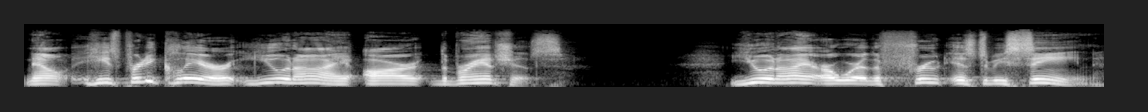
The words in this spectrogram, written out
Now, he's pretty clear you and I are the branches. You and I are where the fruit is to be seen.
